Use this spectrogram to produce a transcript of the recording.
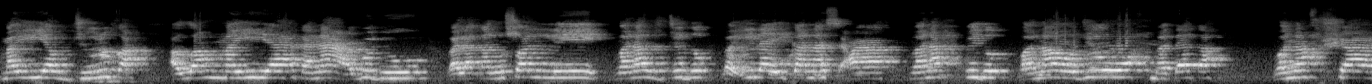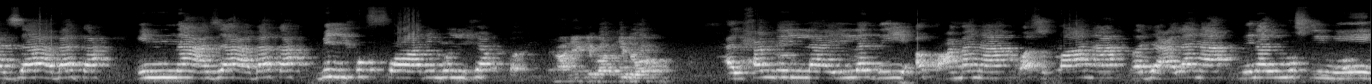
من يفجرك اللهم إياك نعبد ولك نصلي ونسجد وإليك نسعى ونحفظ ونرجو رحمتك. ونخشى عذابك إن عذابك بالكفار ملحق खाने के बाद की दुआ الحمد لله الذي أطعمنا وسقانا وجعلنا من المسلمين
